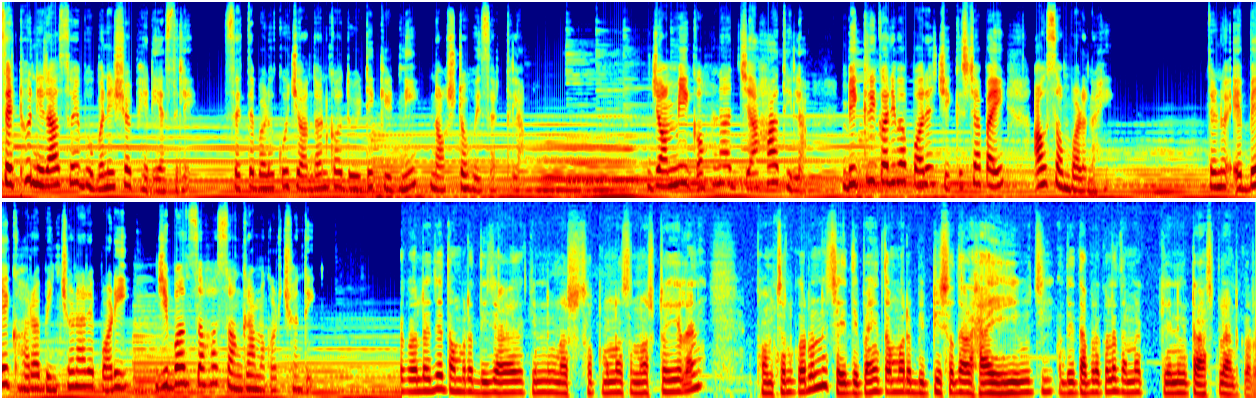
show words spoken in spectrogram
ସେଠୁ ନିରାଶ ହୋଇ ଭୁବନେଶ୍ୱର ଫେରିଆସିଲେ। ସେତେବେଳକୁ ଚନ୍ଦନଙ୍କ ଦୁଇଟି କିଡନୀ ନଷ୍ଟ ହୋଇସାରିଥିଲା। ଜମି ଗହଣା ଯାହା ଥିଲା ବିକ୍ରି କରିବା ପରେ ଚିକିତ୍ସା ପାଇଁ ଆଉ ସମ୍ବଳ ନାହିଁ। ତେଣୁ ଏବେ ଘର ବିଞ୍ଚଣାରେ ପଡ଼ି ଜୀବନ ସହ ସଂଗ୍ରାମ କରୁଛନ୍ତି। କହିଲେ ଯେ ତମର ଦୁଇ ଜାଗା କିଡନୀ ନଷ୍ଟ ହେଇଗଲାଣି ଫଙ୍କସନ୍ କରୁନି ସେଇଥିପାଇଁ ତମର ବିପି ସଦାବେଳେ ହାଇ ହେଇଯାଉଛି। ତାପରେ କହିଲେ ତମେ କିଡନୀ ଟ୍ରାନ୍ସପ୍ଲାଣ୍ଟ କର।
